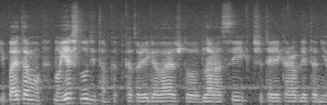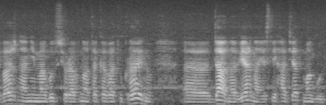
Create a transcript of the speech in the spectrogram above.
И поэтому, но есть люди там, ко- которые говорят, что для России четыре корабля это не важно, они могут все равно атаковать Украину. Э, да, наверное, если хотят, могут.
